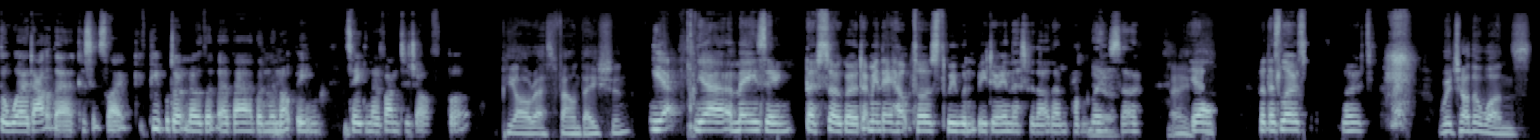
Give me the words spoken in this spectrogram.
the word out there because it's like if people don't know that they're there, then they're not being taken advantage of. But PRS Foundation. yeah, yeah, amazing. They're so good. I mean, they helped us. We wouldn't be doing this without them, probably. Yeah. So Hey. yeah, but there's loads, loads. Which other ones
